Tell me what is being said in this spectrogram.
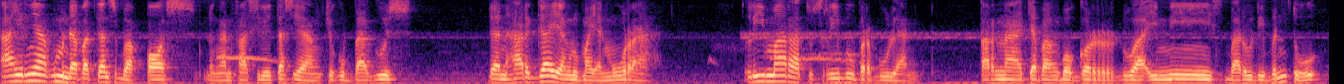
Akhirnya aku mendapatkan sebuah kos dengan fasilitas yang cukup bagus Dan harga yang lumayan murah 500 ribu per bulan. Karena cabang Bogor 2 ini baru dibentuk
